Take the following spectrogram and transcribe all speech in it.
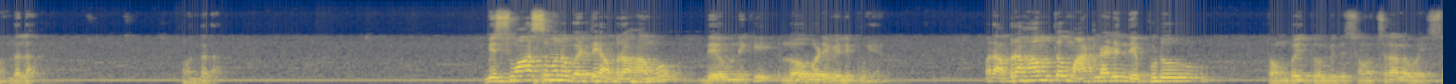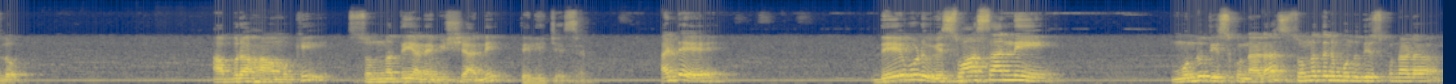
పొందల. పొందల. విశ్వాసమును బట్టి అబ్రహాము దేవునికి లోబడి వెళ్ళిపోయాడు. మరి అబ్రహాముతో మాట్లాడింది ఎప్పుడు? తొంభై తొమ్మిది సంవత్సరాల వయసులో. అబ్రహాముకి సున్నతి అనే విషయాన్ని తెలియచేశాడు. అంటే దేవుడు విశ్వాసాన్ని ముందు తీసుకున్నాడా? సున్నతిని ముందు తీసుకున్నాడా?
